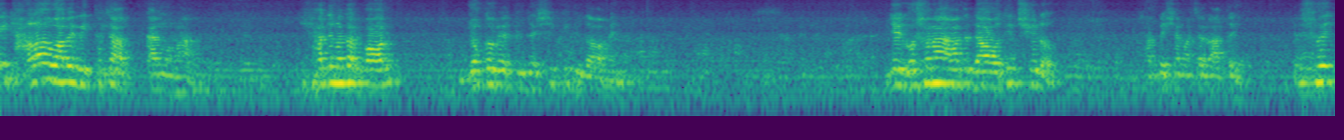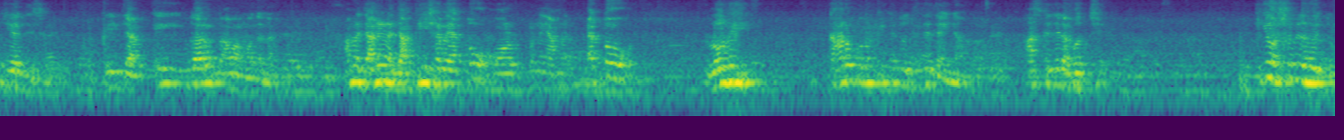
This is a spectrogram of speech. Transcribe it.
এই ঢালাও ভাবে মিথ্যাচার কাম্য না? স্বাধীনতার পর যোগ্য ব্যক্তিদের স্বীকৃতি দেওয়া হয় না যে ঘোষণা আমাদের দেওয়া উচিত ছিল ছাব্বিশে মাসের রাতে শহীদ জিয়া দিয়েছে এই এই উদাহরণ আমার মনে নাই। আমরা জানি না জাতি হিসাবে এত মানে আমরা এত লোভী, কারও কোনো কৃতিত্ব দিতে চাই না আজকে যেটা হচ্ছে, কি অসুবিধা হইতো?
